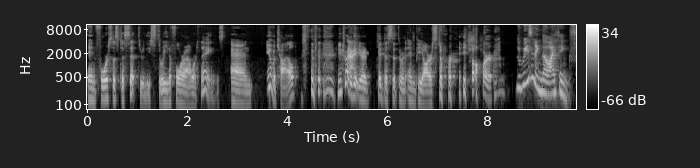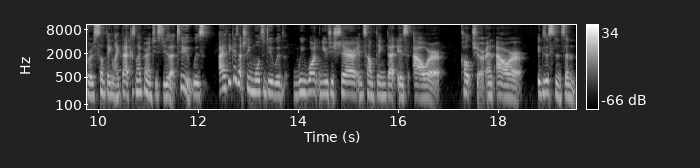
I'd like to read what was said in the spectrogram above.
and force us to sit through these three to four hour things. And you have a child. you try to get your kid to sit through an NPR story or The reasoning, though, I think for something like that, because my parents used to do that too, was I think it's actually more to do with we want you to share in something that is our culture and our existence and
